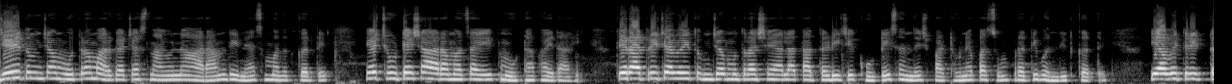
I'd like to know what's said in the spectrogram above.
जे तुमच्या मूत्रमार्गाच्या स्नायूंना आराम देण्यास मदत करते. या छोट्याशा आरामाचा एक मोठा फायदा आहे. ते रात्रीच्या वेळी तुमच्या मूत्राशयाला तातडीचे खोटे संदेश पाठवण्यापासून प्रतिबंधित करते. या व्यतिरिक्त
